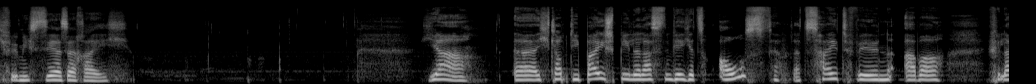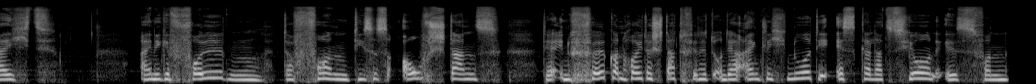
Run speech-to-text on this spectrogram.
Ich fühle mich sehr, sehr reich. Ja, ich glaube, die Beispiele lassen wir jetzt aus, der Zeit willen, aber vielleicht einige Folgen davon, dieses Aufstands, der in Völkern heute stattfindet und der eigentlich nur die Eskalation ist von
